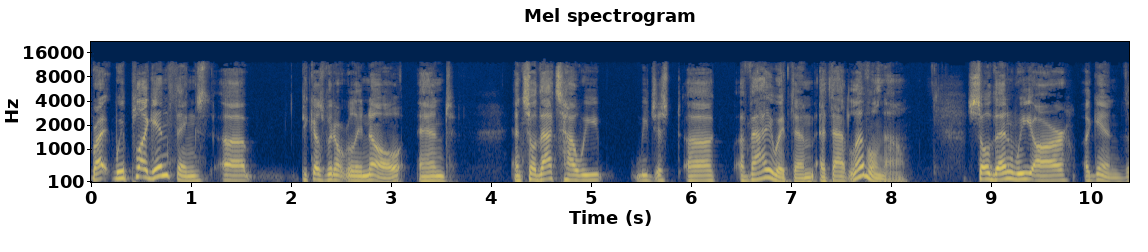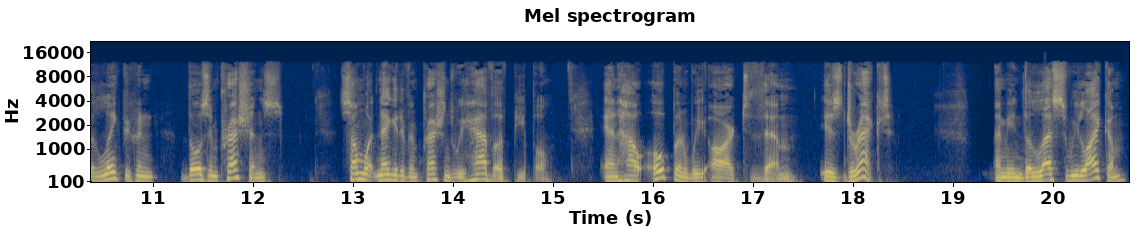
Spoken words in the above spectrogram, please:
Right. We plug in things, uh, because we don't really know. And, and so that's how we, we just, uh, evaluate them at that level now. So then we are, again, the link between those impressions somewhat negative impressions we have of people and how open we are to them is direct. I mean, the less we like them,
